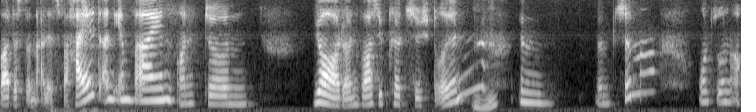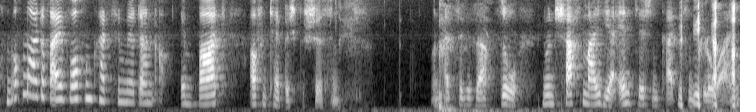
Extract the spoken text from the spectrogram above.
War das dann alles verheilt an ihrem Bein. Und ähm, ja, dann war sie plötzlich drin Mhm. im, im Zimmer. Und so nach nochmal drei Wochen hat sie mir dann im Bad auf den Teppich geschissen. Und hat sie gesagt, so, nun schaff mal hier endlich ein Katzenklo an.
